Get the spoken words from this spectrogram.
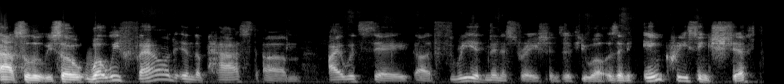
Absolutely. So, what we found in the past, um, I would say, uh, three administrations, if you will, is an increasing shift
